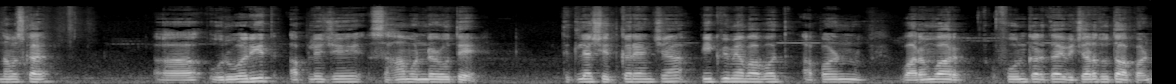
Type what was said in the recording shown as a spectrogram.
नमस्कार. उर्वरित आपले जे सहा मंडळ होते तिथल्या शेतकऱ्यांच्या पीक विम्याबाबत आपण वारंवार फोन करताय विचारत होतो आपण.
